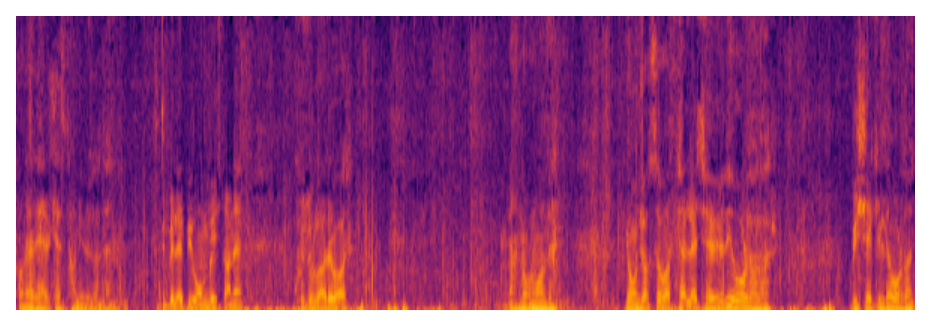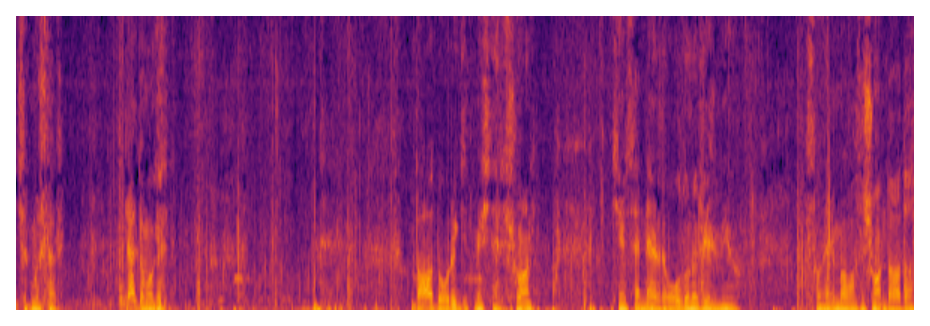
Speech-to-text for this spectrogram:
Soner'i herkes tanıyor zaten. Böyle bir 15 tane kuzuları var. Normalde yoncası var. Telle çevrili oradalar. Bir şekilde oradan çıkmışlar. Geldim o gel. Dağa doğru gitmişler. Şu an kimse nerede olduğunu bilmiyor. Soner'in babası şu an dağda.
